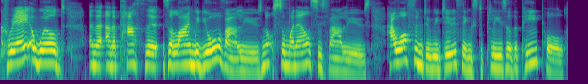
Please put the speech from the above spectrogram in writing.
Create a world and a, and a path that's aligned with your values, not someone else's values. How often do we do things to please other people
